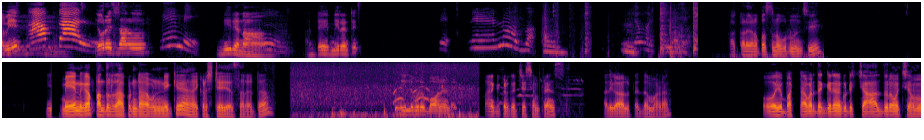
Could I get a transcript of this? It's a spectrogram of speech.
అవి ఎవరు ఇచ్చినారు మీరేనా? అంటే మీరంటే? అక్కడ కనిపిస్తున్న ఊరు నుంచి మెయిన్గా పందులు రాకుండా ఉన్నకే ఇక్కడ స్టే చేస్తారట. నీళ్ళు కూడా బాగున్నాయి దానికి ఇక్కడికి వచ్చేసాం ఫ్రెండ్స్. అది కావాలి పెద్ద మాడ ఓ బట్ టవర్ దగ్గర అనుకుంటే చాలా దూరం వచ్చాము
